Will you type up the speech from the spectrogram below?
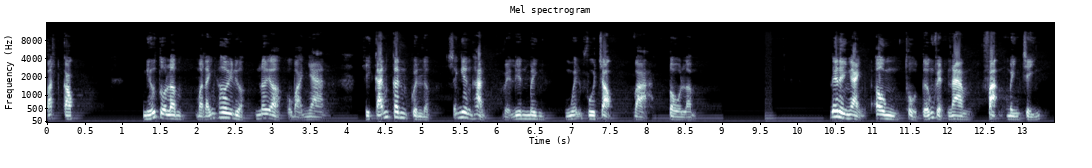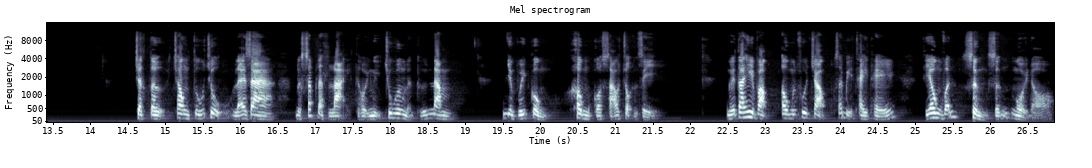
bắt cóc. Nếu Tô Lâm mà đánh hơi được nơi ở của bà Nhàn thì cán cân quyền lực sẽ nghiêng hẳn về liên minh Nguyễn Phú Trọng và Tô Lâm. Đây là hình ảnh ông Thủ tướng Việt Nam Phạm Minh Chính. Trật tự trong tú trụ lẽ ra được sắp đặt lại từ hội nghị trung ương lần thứ 5, nhưng cuối cùng không có xáo trộn gì. Người ta hy vọng ông Nguyễn Phú Trọng sẽ bị thay thế thì ông vẫn sừng sững ngồi đó.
